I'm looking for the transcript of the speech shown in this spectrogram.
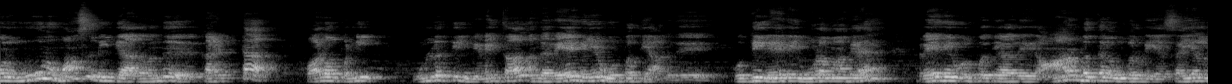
ஒரு மூணு மாதம் நீங்கள் அதை வந்து கரெக்டாக ஃபாலோ பண்ணி உள்ளத்தில் நினைத்தால் அந்த ரேகையும் உற்பத்தி ஆகுது. புத்தி ரேகை மூலமாக ரேகை உற்பத்தி ஆகுது. ஆரம்பத்தில் உங்களுடைய செயல்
